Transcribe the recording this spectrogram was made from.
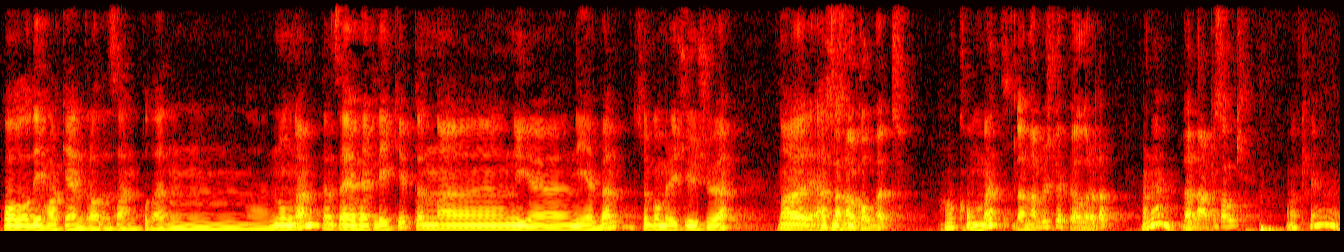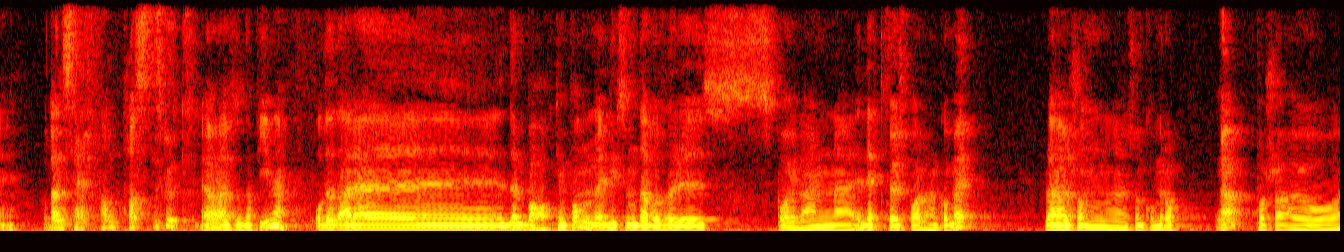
Og de har ikke endra design på den eh, noen gang. Den ser jo helt lik ut, den uh, nye 911 som kommer i 2020. Nå synes, Den har kommet. har kommet? Den har blitt sluppet allerede. Er det? Den er til salg. Ok. Og den ser fantastisk ut. Ja, jeg syns den er fin, Ja. Og det der eh, Den bakenpå den, liksom der hvor spoileren Rett før spoileren kommer. For den er jo sånn som kommer opp. Ja. Porsche har jo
